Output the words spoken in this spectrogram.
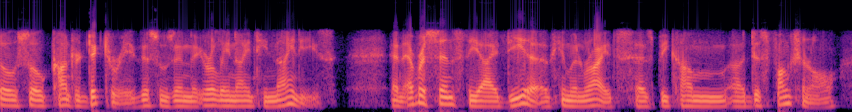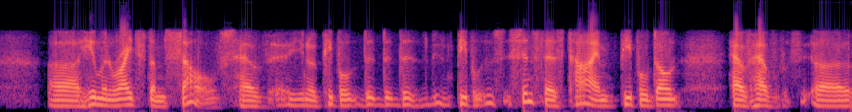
so so contradictory. This was in the early 1990s, and ever since the idea of human rights has become uh, dysfunctional. Uh, human rights themselves have, uh, you know, people, people since this time, people don't have have uh,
